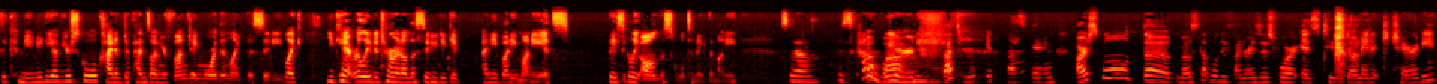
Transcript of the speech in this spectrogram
the community of your school, kind of depends on your funding more than like the city. Like you can't really determine on the city to give anybody money. It's basically all in the school to make the money. So it's kind Oh, of wow. weird. That's really interesting. Our school, the most that we'll do fundraisers for is to donate it to charity.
